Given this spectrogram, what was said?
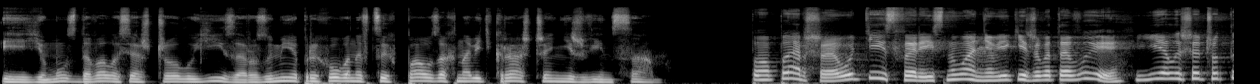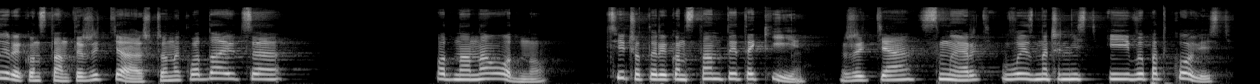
і йому здавалося, що Луїза розуміє приховане в цих паузах навіть краще, ніж він сам. По-перше, у тій сфері існування, в якій живете ви, є лише чотири константи життя, що накладаються одна на одну. Ці чотири константи такі життя, смерть, визначеність і випадковість.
